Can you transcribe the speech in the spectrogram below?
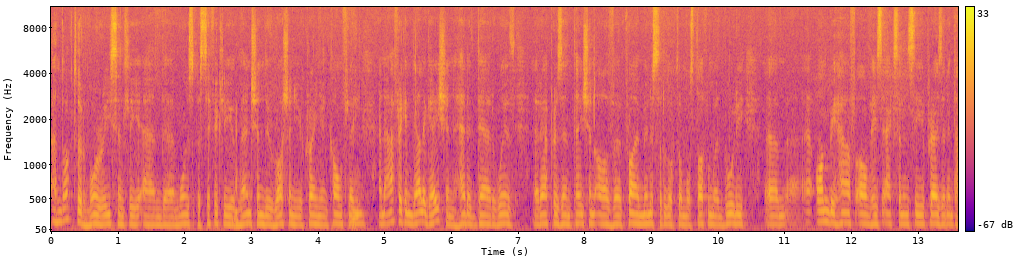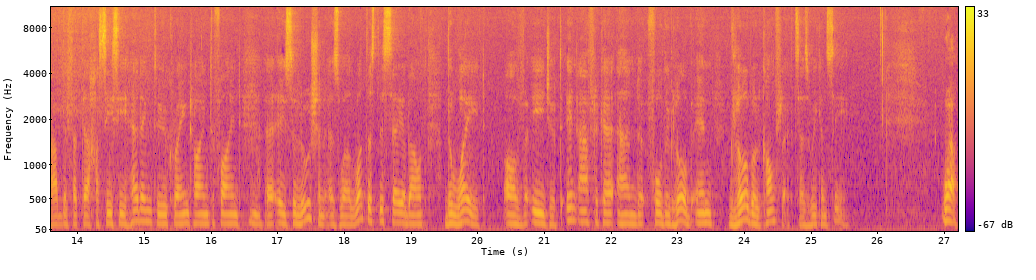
And Doctor, more recently and uh, more specifically, you mentioned the Russian-Ukrainian conflict. Mm. An African delegation headed there with a representation of uh, Prime Minister Dr. Mustafa Madbouli um, uh, on behalf of His Excellency President Abdel Fattah al-Sisi heading to Ukraine trying to find Mm. uh, a solution as well. What does this say about the weight of Egypt in Africa and for the globe in global conflicts as we can see? Well,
